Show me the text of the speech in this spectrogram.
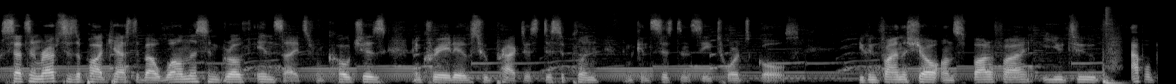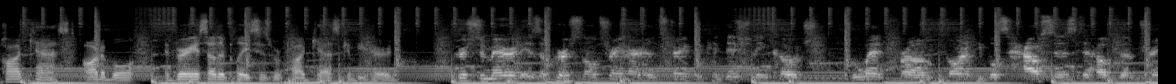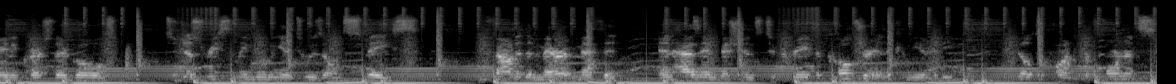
Sets and Reps is a podcast about wellness and growth insights from coaches and creatives who practice discipline and consistency towards goals. You can find the show on Spotify, YouTube, Apple Podcast, Audible, and various other places where podcasts can be heard. Christian Merritt is a personal trainer and strength and conditioning coach who went from going to people's houses to help them train and crush their goals to just recently moving into his own space. He founded the Merritt Method and has ambitions to create a culture in the community built upon performance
